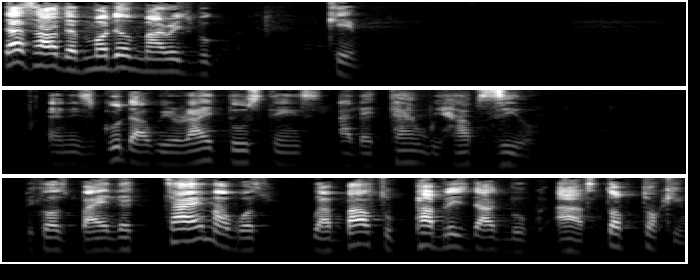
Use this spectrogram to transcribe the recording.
That's how the model marriage book came. And it's good that we write those things at the time we have zeal. Because by the time I was about to publish that book, I have stopped talking.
